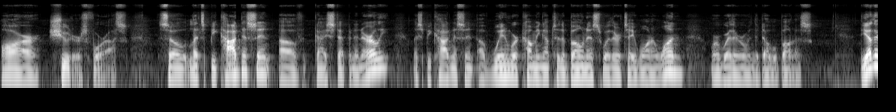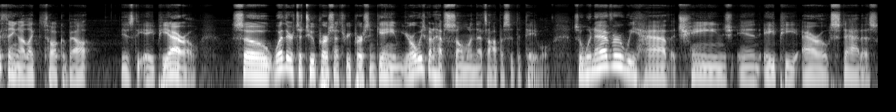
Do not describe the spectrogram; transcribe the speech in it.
our shooters for us. So let's be cognizant of guys stepping in early. Let's be cognizant of when we're coming up to the bonus, whether it's a one on one or whether we're in the double bonus. The other thing I like to talk about is the AP arrow. So whether it's a two-person or three-person game, you're always going to have someone that's opposite the table. So whenever we have a change in AP arrow status,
